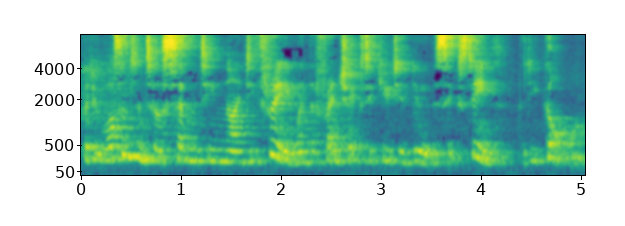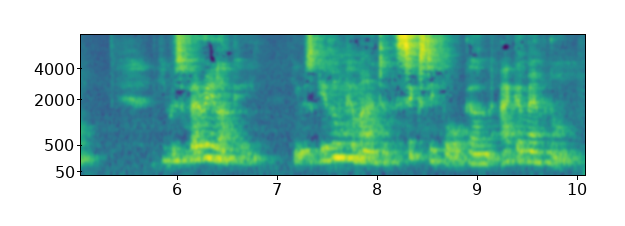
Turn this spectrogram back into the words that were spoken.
but it wasn't until 1793, when the French executed Louis XVI, that he got one. He was very lucky. He was given command of the 64 gun Agamemnon,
